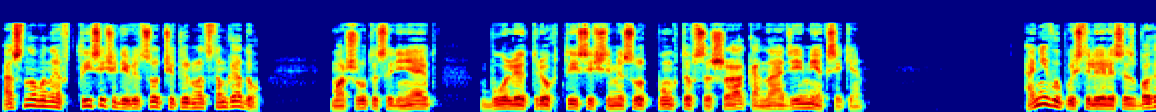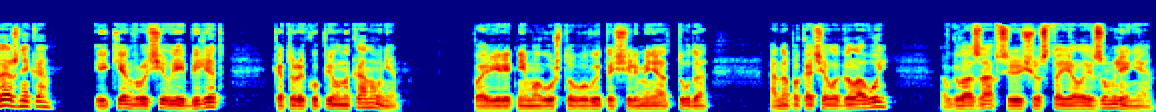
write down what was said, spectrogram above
основанная в 1914 году. Маршруты соединяют более 3700 пунктов США, Канаде и Мексике. Они выпустили Элис из багажника, и Кен вручил ей билет, который купил накануне. «Поверить не могу, что вы вытащили меня оттуда». Она покачала головой, в глазах все еще стояло изумление.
